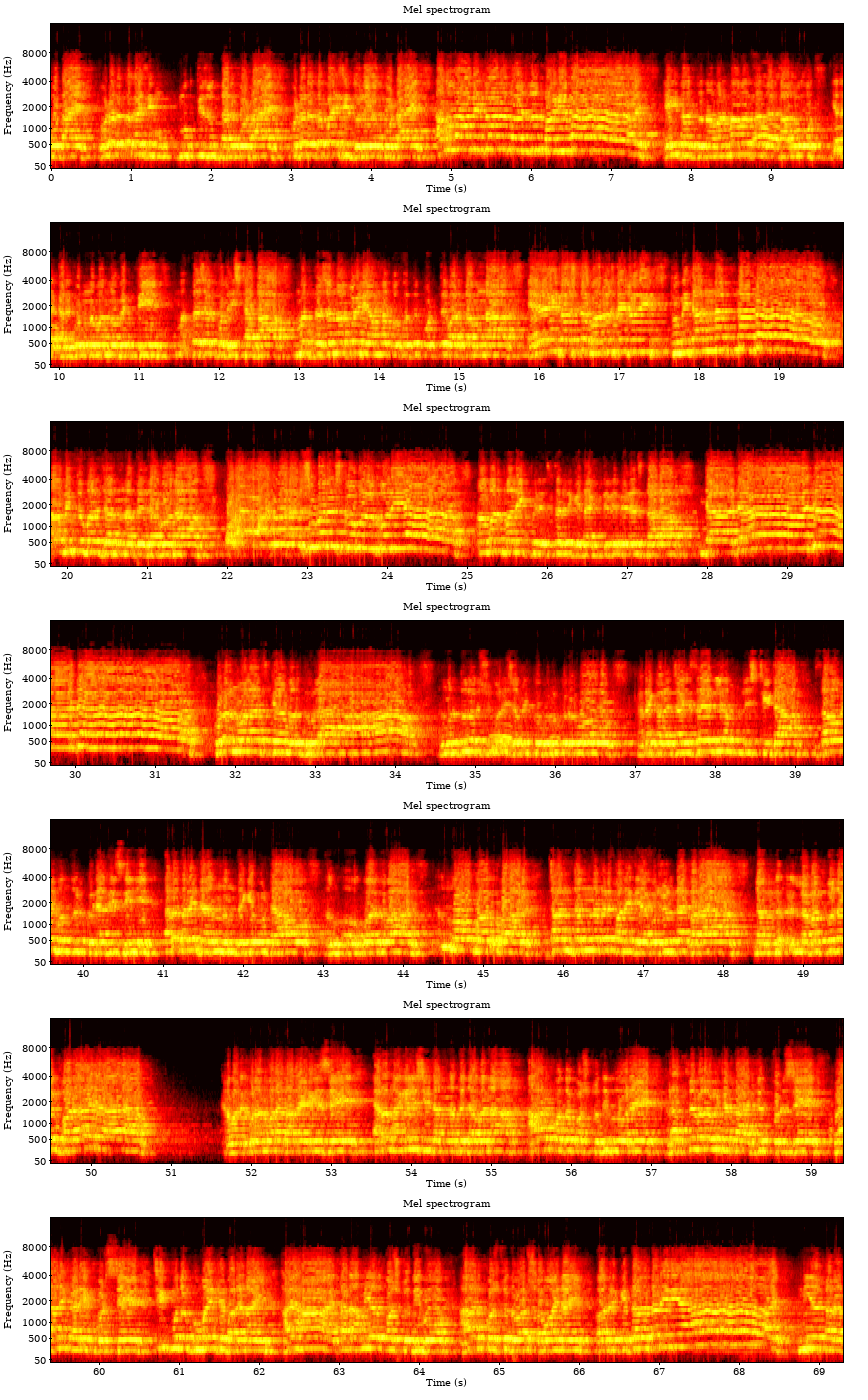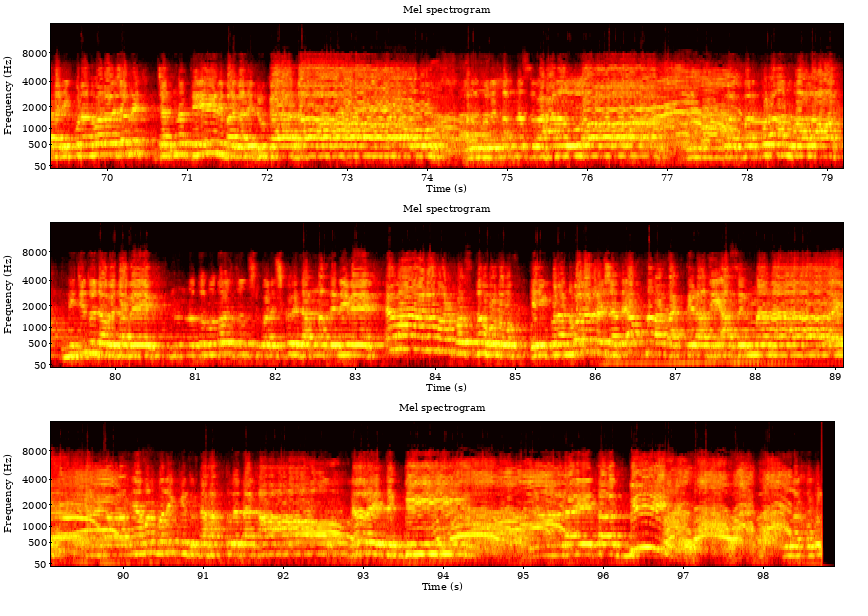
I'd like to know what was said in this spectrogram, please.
কোটায় ওটারে তো পাইছি মুক্তিযোদ্ধার কোটায় ওটারে তো পাইছি দলীয় কোটায় আল্লাহ, আমি তো আরও দশ জন ভাগে ভাই এই দশজন আমার মামা দাদা খালু, এলাকার গণ্যমান্য ব্যক্তি। মাদ্রাসার প্রতিষ্ঠাতা, মাদ্রাসা না করলে আমরা তো করতে পড়তে পারতাম না। এই দশটা মানুষদের জান্নাতে যাব না। সুপারিশ কবুল করিয়া আমার মালিক ফেরেশতাদেরকে ডাক দিবে, ফেরেশতারা, যা যা জান্নাতের পানি দিয়ে গোসলটা করায়া, জান্নাতের লাবাত পোশাক পরায়া আমার কোরআন ওয়ালা দাঁড়ায় রয়েছে এরা না গেলে সে জান্নাতে যাবে না। আর কত কষ্ট দিব ওরে। রাত্রিবেলা উঠে তাহাজ্জুদ করছে, কোরআনে কারিম পড়ছে ঠিক মতো ঘুমাইতে পারে নাই। হায় হায়, তার আমি আর কষ্ট দিব, আর কষ্ট দেওয়ার সময় নাই। ওদেরকে তাড়াতাড়ি নিয়ে নিয়ে তাড়াতাড়ি কোরআন ওয়ালার সাথে জান্নাতের বাগানে ঢুকা দাও। আরও সুবহানাল্লাহ আল্লাহু আকবার কোরআন ওয়ালা নিজে তো যাবে যাবে। ন্যূনতম দশজন সুপারিশ করে জান্নাতে নেবে। এবার আমার প্রশ্ন হলো, এই কোরআন ওয়ালাদের সাথে আপনারা থাকতে রাজি আছেন না নাই? আমার মালিককে দুটো হাত তুলে দেখাও। নারে তাকবীর। নারে তাকবীর। আল্লাহ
